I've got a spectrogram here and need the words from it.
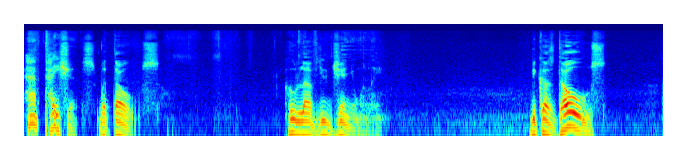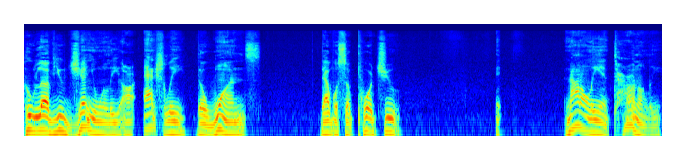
have patience with those who love you genuinely. Because those who love you genuinely are actually the ones that will support you not only internally,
